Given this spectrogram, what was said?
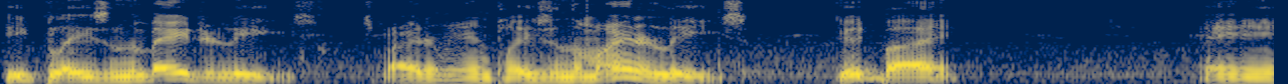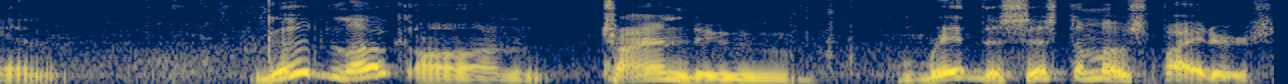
He plays in the major leagues. Spider-Man plays in the minor leagues. Goodbye. And good luck on trying to rid the system of spiders.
